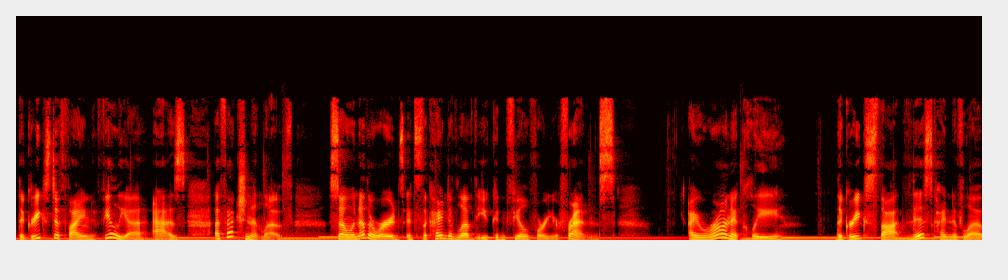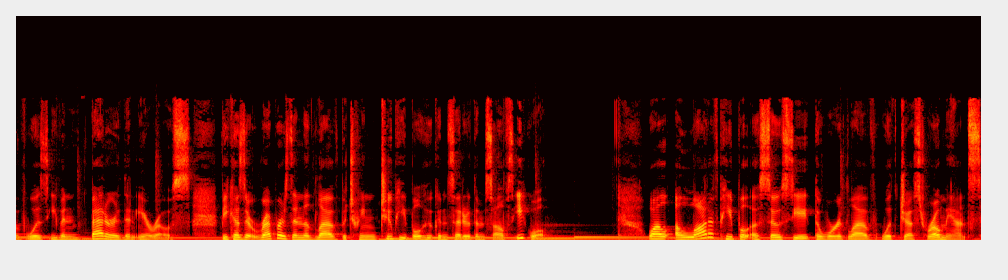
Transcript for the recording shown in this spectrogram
The Greeks defined philia as affectionate love. So, in other words, it's the kind of love that you can feel for your friends. Ironically, the Greeks thought this kind of love was even better than Eros because it represented love between two people who consider themselves equal. While a lot of people associate the word love with just romance,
